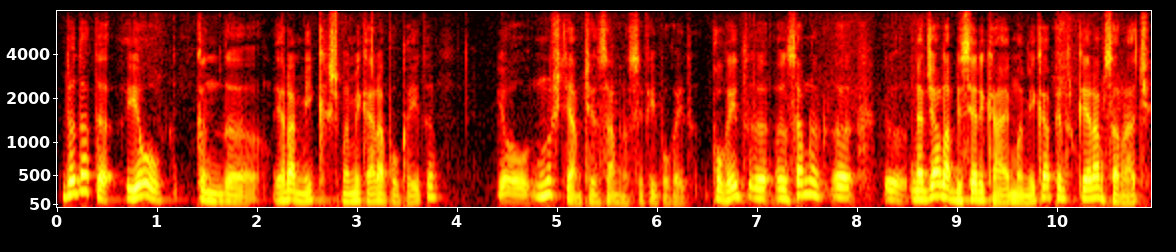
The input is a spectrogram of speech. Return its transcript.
Deodată, eu când uh, eram mic și mămica era pocăită, eu nu știam ce înseamnă să fii pocăit. Pocăit uh, înseamnă că uh, mergea la biserica aia mămica pentru că eram săraci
